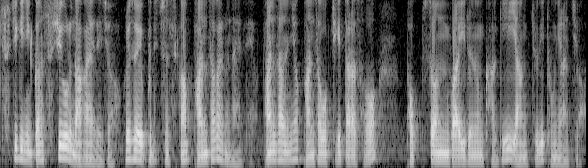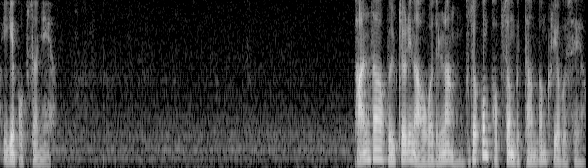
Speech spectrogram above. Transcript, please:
수직이니까 수직으로 나가야 되죠. 그래서 여기 부딪혔으니까 반사가 일어나야 돼요. 반사는요, 반사 법칙에 따라서 법선과 이루는 각이 양쪽이 동일하죠. 이게 법선이에요. 반사와 굴절이 나오거들랑 무조건 법선부터 한번 그려보세요.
